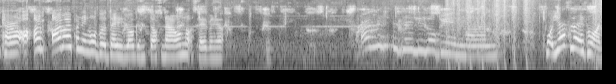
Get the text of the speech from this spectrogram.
I don't care. I, I'm I'm opening all the daily login stuff now. I'm not saving it. I missed the daily login, man. What yesterday's one?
